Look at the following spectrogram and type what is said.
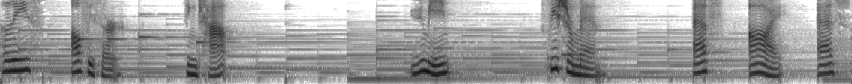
police officer 警察。渔民 fisherman F I S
